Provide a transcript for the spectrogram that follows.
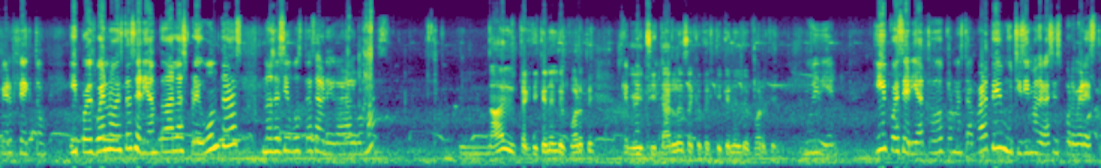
Perfecto. Y pues bueno, estas serían todas las preguntas. No sé si gustas agregar algo más. Nada, practiquen el deporte Que y incitarlos a que practiquen el deporte. Muy bien. Y pues sería todo por nuestra parte. Muchísimas gracias por ver esto.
